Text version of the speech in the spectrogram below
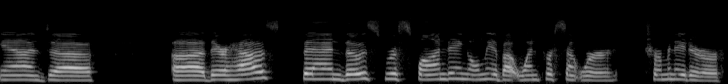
And uh, uh, there has been those responding, only about 1% were terminated or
